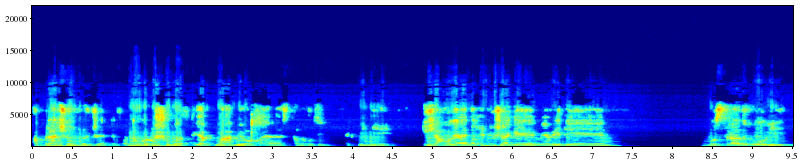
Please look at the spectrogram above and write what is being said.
abbraccio il progetto. Quando ho conosciuto te a Flavio è stato così. E quindi diciamo che la fiducia che mi avete mostrato voi,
